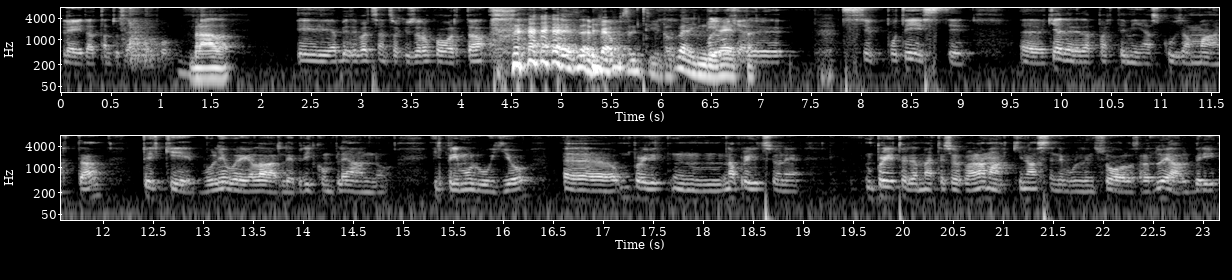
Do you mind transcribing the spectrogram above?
lei da tanto tempo. Brava. E abbiate pazienza, ho chiuso la porta. Abbiamo sentito. Beh, in Volevo diretta. chiedere se poteste eh, chiedere da parte mia scusa a Marta perché volevo regalarle per il compleanno il primo luglio eh, un proie- una proiezione un proiettore da mettere sopra la macchina stendevo un lenzuolo tra due alberi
